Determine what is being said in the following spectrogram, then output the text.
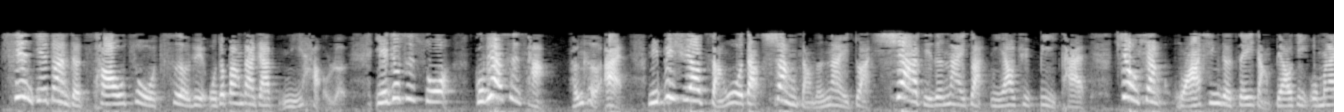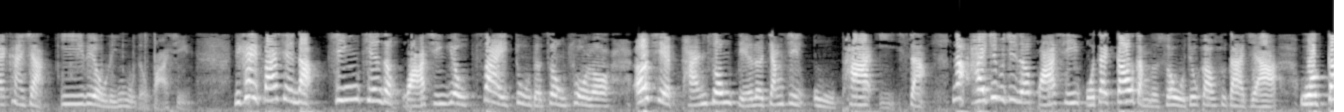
现阶段的操作策略，我都帮大家拟好了。也就是说，股票市场。很可爱，你必须要掌握到上涨的那一段，下跌的那一段你要去避开。就像华兴的这一档标的，我们来看一下一六零五的华兴。你可以发现到今天的华兴又再度的重挫喽，而且盘中跌了将近五趴以上。那还记不记得华兴？我在高档的时候我就告诉大家，我高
